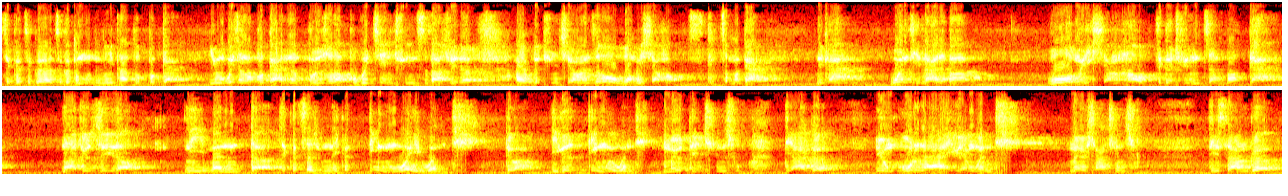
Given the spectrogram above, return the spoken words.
这个这个这个动手能力他都不敢。因为为什么不敢呢？不是说他不会建群，是他觉得，哎，我的群建完之后，我没想好怎么干。你看，问题来了吧？我没想好这个群怎么干，那就涉及到。你们的这个社群的一个定位问题，对吧？一个定位问题没有定清楚，第二个用户来源问题没有想清楚，第三个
